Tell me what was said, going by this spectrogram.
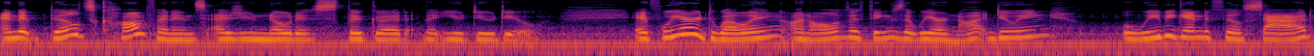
and it builds confidence as you notice the good that you do do. If we are dwelling on all of the things that we are not doing, we begin to feel sad,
